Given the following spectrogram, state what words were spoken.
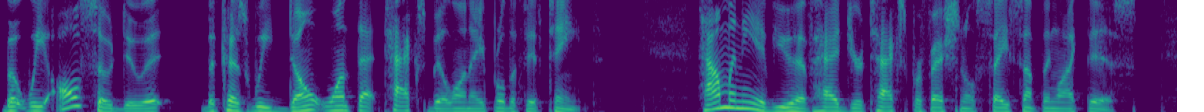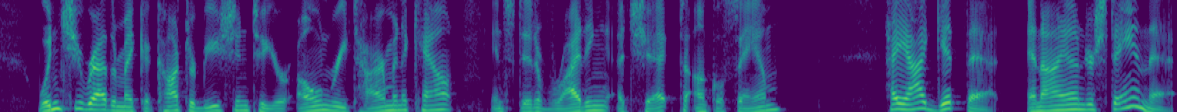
but we also do it because we don't want that tax bill on April the 15th. How many of you have had your tax professional say something like this? Wouldn't you rather make a contribution to your own retirement account instead of writing a check to Uncle Sam? Hey, I get that, and I understand that.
